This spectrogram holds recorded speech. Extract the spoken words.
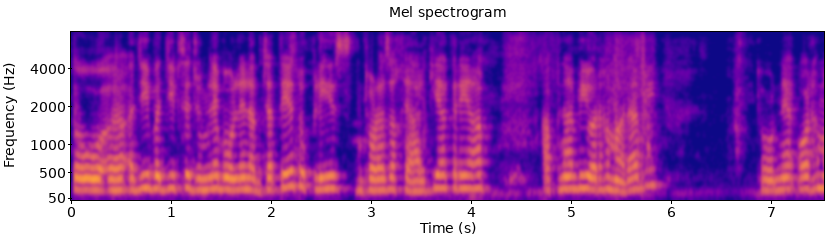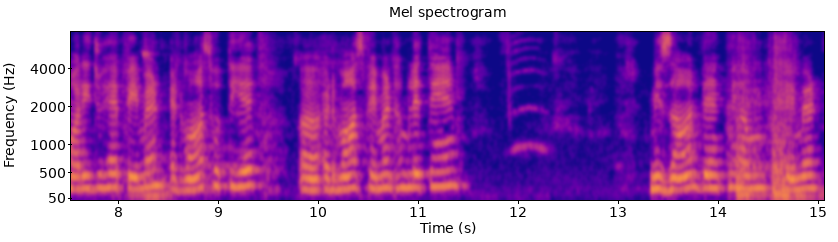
तो अजीब अजीब से जुमले बोलने लग जाते हैं। तो प्लीज़ थोड़ा सा ख्याल किया करें आप, अपना भी और हमारा भी। तो और हमारी जो है पेमेंट एडवांस होती है एडवांस पेमेंट हम लेते हैं। मिज़ान बैंक में हम पेमेंट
